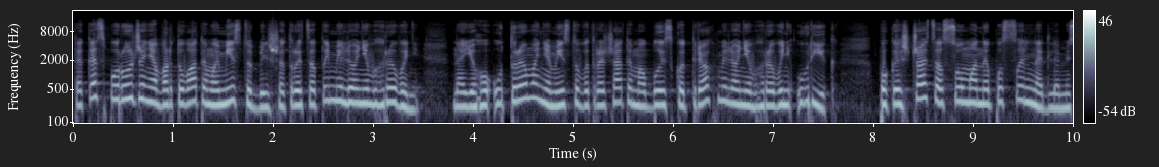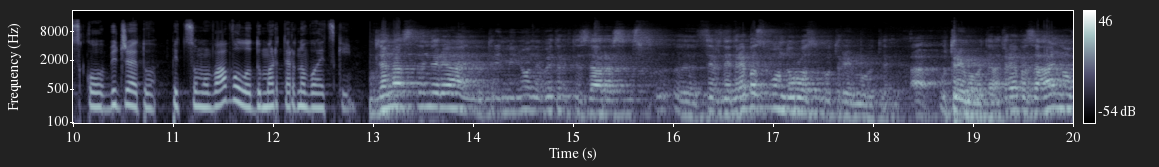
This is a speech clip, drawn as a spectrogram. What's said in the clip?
Таке спорудження вартуватиме місто більше 30 мільйонів гривень. На його утримання місто витрачатиме близько 3 мільйонів гривень у рік. Поки що ця сума непосильна для міського бюджету, підсумував Володимир Терновецький. Для нас це нереально 3 мільйони витратити зараз. Е, Це ж не треба з фонду розвитку утримувати, а, утримувати, а треба загального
